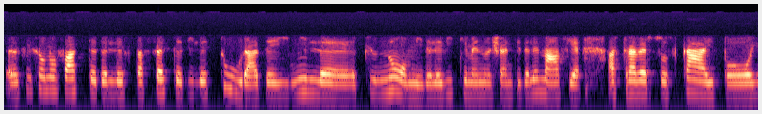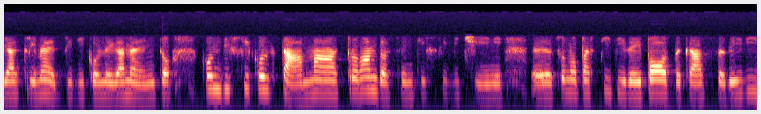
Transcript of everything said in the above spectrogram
eh, si sono fatte delle staffette di lettura dei mille più nomi delle vittime innocenti delle mafie attraverso Skype o gli altri mezzi di collegamento con difficoltà ma provando a sentirsi vicini. Eh, sono partiti dei podcast, dei video,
